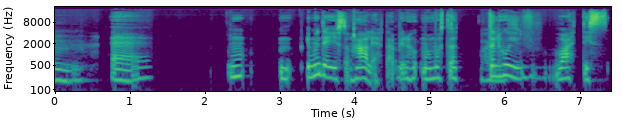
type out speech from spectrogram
Mm. Eh, det är just den härligheten. Man måste, tällä hui vaatis,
